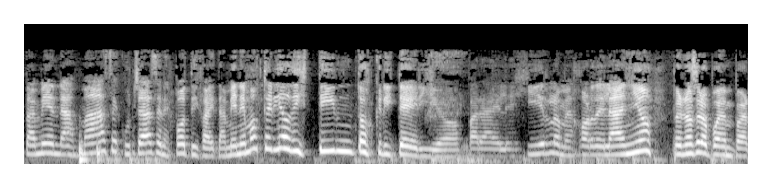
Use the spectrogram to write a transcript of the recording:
También las más escuchadas en Spotify. También hemos tenido distintos criterios para elegir lo mejor del año, pero no se lo pueden perder.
